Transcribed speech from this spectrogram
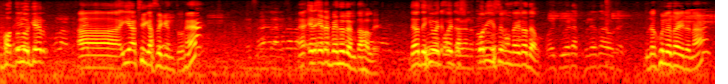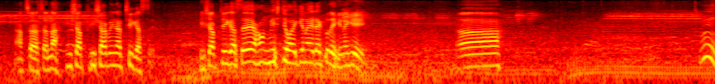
ভদ্রলোকের আহ, ইয়া ঠিক আছে কিন্তু হ্যাঁ? হ্যাঁ, এটা- বেঁধে দেন তাহলে। দাও দেখি ওইটা ওইটা করে গেছে কোনটা? এটা দাও। দুটা খুলে দেয় এটা না? আচ্ছা আচ্ছা না হিসাব হিসাবই না ঠিক আছে। হিসাব ঠিক আছে। এখন মিষ্টি হয় কিনা এটা একটু দেখি নাকি? হুম।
